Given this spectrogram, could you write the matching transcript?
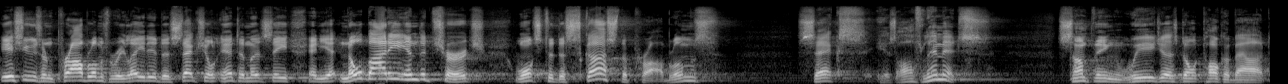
issues and problems related to sexual intimacy, and yet nobody in the church wants to discuss the problems. Sex is off limits something we just don't talk about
